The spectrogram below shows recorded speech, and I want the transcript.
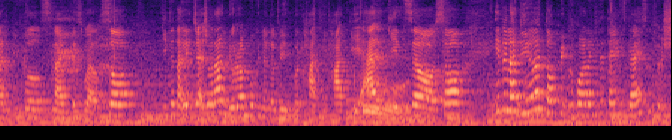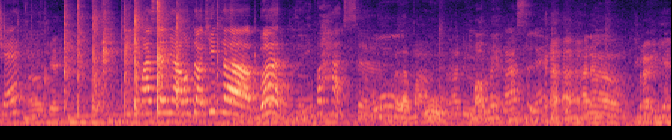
other people's life as well. So kita tak boleh judge orang, dia orang pun kena lebih berhati-hati. Think so. So itulah dia topik perbualan kita. Thanks guys untuk share. Okey. Masanya untuk kita berperibahasa. Oh, Alamak. Oh, Aduh. maaf eh. bahasa eh Ana Berani ya?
